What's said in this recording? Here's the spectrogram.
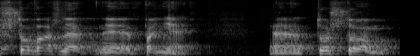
Что важно понять? То, что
